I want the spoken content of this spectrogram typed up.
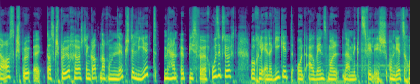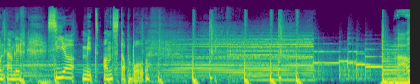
Das Gespräch, äh, das Gespräch hörst du dann gerade nach dem nächsten Lied. Wir haben etwas für euch rausgesucht, wo ein bisschen Energie gibt und auch wenn es mal nämlich zu viel ist. Und jetzt kommt nämlich Sia mit Unstoppable. I'll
